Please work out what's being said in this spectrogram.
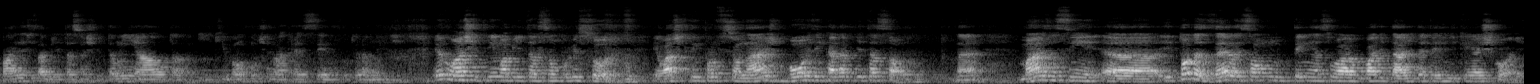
Quais, as habilitações que estão em alta e que vão continuar crescendo futuramente? Eu não acho que tem uma habilitação promissora. Eu acho que tem profissionais bons em cada habilitação. Né? Mas, assim, uh, e todas elas são, têm a sua validade dependendo de quem a escolhe.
